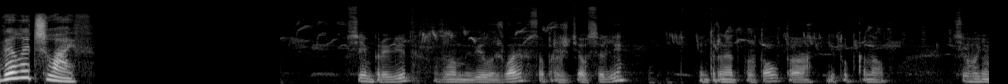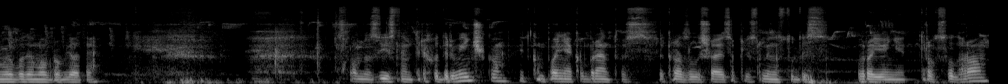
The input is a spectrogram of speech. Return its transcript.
Village Life. Всім привіт! З вами Village Life, все про життя в селі, інтернет-портал та YouTube канал. Сьогодні ми будемо обробляти славнозвісним триходермінчиком від компанії Екобренд. Ось якраз залишається плюс-мінус тут десь в районі 300 грам.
